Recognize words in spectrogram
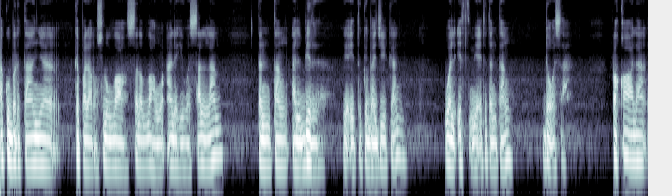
Aku bertanya kepada Rasulullah sallallahu alaihi wasallam tentang albir yaitu kebajikan wal ithmi yaitu tentang dosa. Faqala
